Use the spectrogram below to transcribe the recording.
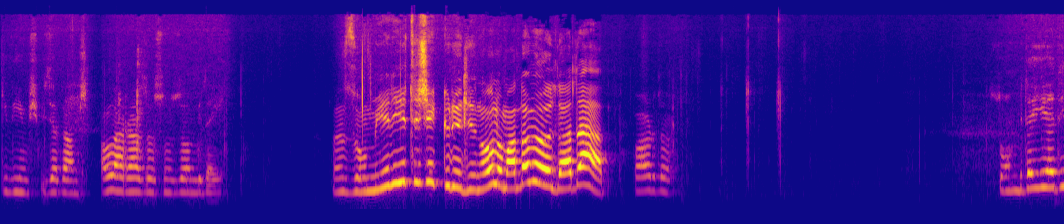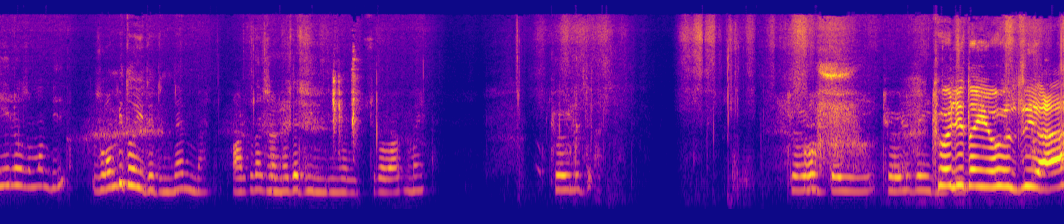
gibiymiş bize kalmış. Allah razı olsun zombi dayı. Ben zombiye niye teşekkür ediyorsun oğlum? Adam öldü adam. Pardon. Zombi dayı değil o zaman. Bir... Zombi dayı dedim değil mi ben? Arkadaşlar ne dediğimi bilmiyorum kusura bakmayın. Köylü de... Köylü dayı, köylü dayı. Köylü dayı öldü ya.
